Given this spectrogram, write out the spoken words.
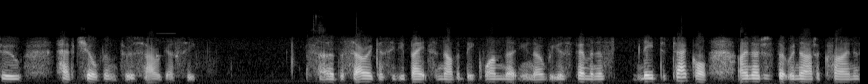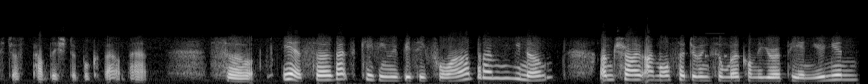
to have children through surrogacy. So the surrogacy debate's another big one that you know we as feminists need to tackle. I noticed that Renate Klein has just published a book about that. So yeah, so that's keeping me busy for a while. But I'm you know I'm trying. I'm also doing some work on the European Union,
